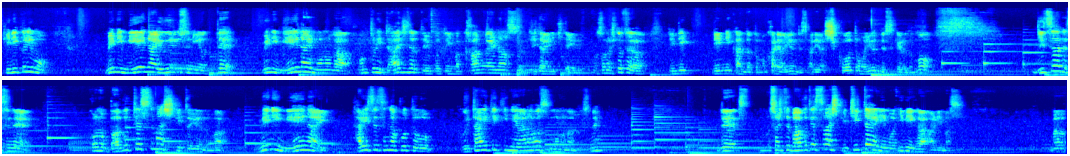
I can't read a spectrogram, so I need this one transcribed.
皮肉にも目に見えないウイルスによって目に見えないものが本当に大事だということを今考え直す時代に来ている。その一つは倫理倫理観だとも彼は言うんです。あるいは思考とも言うんですけれども。実はですねこのバブテスマ式というのは目に見えない大切なことを具体的に表すものなんですね。でそしてバブテスマ式自体にも意味があります。まあ、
